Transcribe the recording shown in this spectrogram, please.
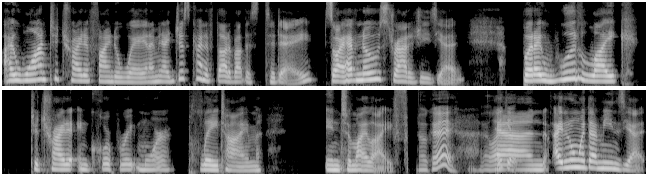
I want to try to find a way. And I mean, I just kind of thought about this today. So I have no strategies yet, but I would like to try to incorporate more playtime into my life. Okay. I like it. and I don't know what that means yet,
